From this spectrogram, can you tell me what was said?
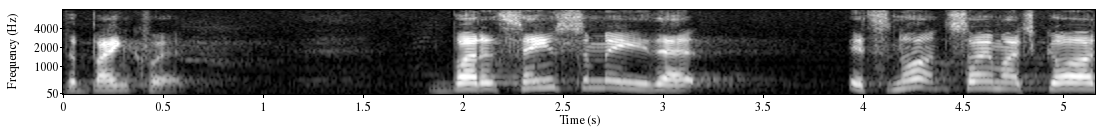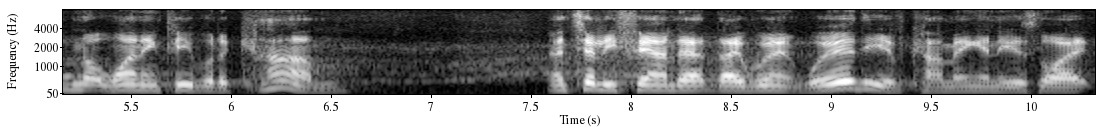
the banquet. But it seems to me that it's not so much God not wanting people to come until he found out they weren't worthy of coming, and he was like,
